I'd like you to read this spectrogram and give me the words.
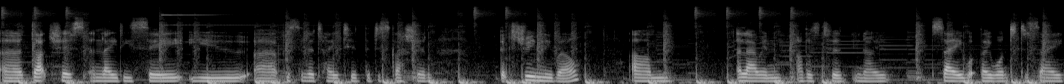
Uh, Duchess and Lady C, you uh, facilitated the discussion extremely well, um, allowing others to, you know, say what they wanted to say.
